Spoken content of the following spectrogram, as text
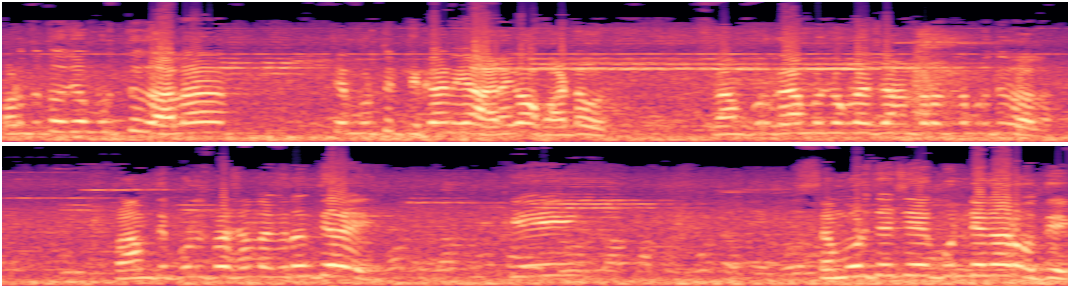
परंतु तो जो मृत्यू झाला ते मृत्यू ठिकाणी आरेगाव फाटा होतं रामपूर ग्रामीण लोकांच्या अंतराचा मृत्यू झाला. पण आमची पोलीस प्रशासनाला विनंती आहे की समोरचे जे गुन्हेगार होते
